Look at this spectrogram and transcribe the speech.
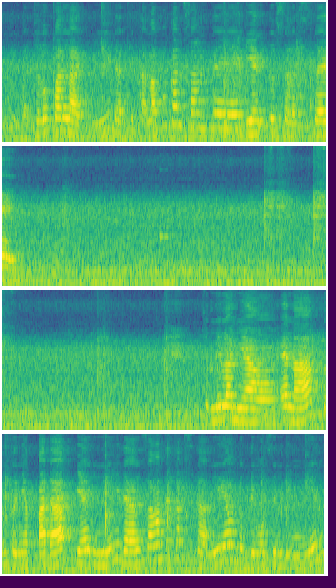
Kita celupkan lagi dan kita lakukan sampai dia itu selesai cemilan yang enak tentunya padat ya ini dan sangat cocok sekali ya untuk di musim dingin.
